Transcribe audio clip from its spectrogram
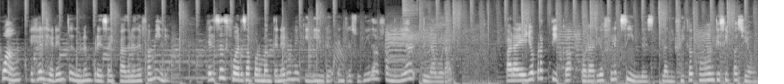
Juan es el gerente de una empresa y padre de familia. Él se esfuerza por mantener un equilibrio entre su vida familiar y laboral. Para ello practica horarios flexibles, planifica con anticipación,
